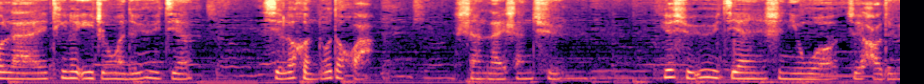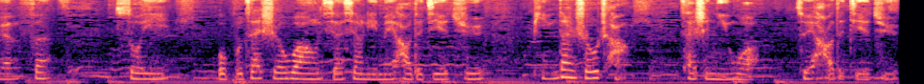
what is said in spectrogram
后来听了一整晚的遇见，写了很多的话，删来删去。也许遇见是你我最好的缘分，所以我不再奢望想象里美好的结局，平淡收场，才是你我最好的结局。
